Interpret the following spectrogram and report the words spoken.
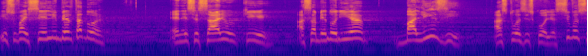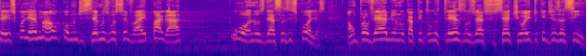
isso vai ser libertador. É necessário que a sabedoria balize as tuas escolhas. Se você escolher mal, como dissemos, você vai pagar o ônus dessas escolhas. Há um provérbio no capítulo 3, nos versos 7 e 8, que diz assim,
